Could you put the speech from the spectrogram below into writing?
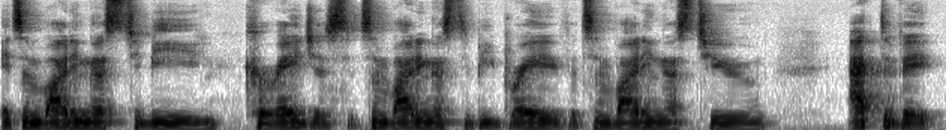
It's inviting us to be courageous. It's inviting us to be brave. It's inviting us to activate,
